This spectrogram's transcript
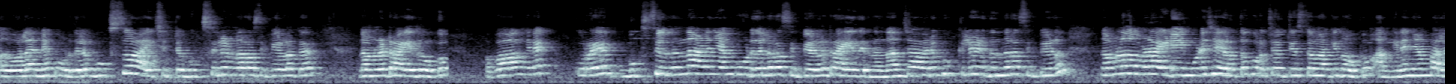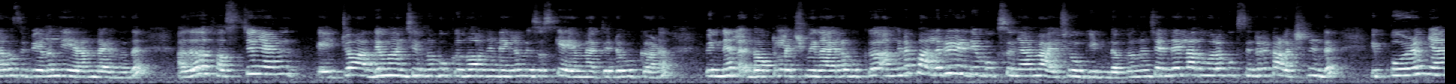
അതുപോലെ തന്നെ കൂടുതലും ബുക്സ് വായിച്ചിട്ട് ബുക്സിലുള്ള റെസിപ്പികളൊക്കെ നമ്മൾ ട്രൈ ചെയ്ത് നോക്കും. അപ്പോൾ അങ്ങനെ കുറേ ബുക്സിൽ നിന്നാണ് ഞാൻ കൂടുതൽ റെസിപ്പികൾ ട്രൈ ചെയ്തിരുന്നത്. എന്താണെന്ന് വെച്ചാൽ അവർ ബുക്കിൽ എഴുതുന്ന റെസിപ്പികൾ നമ്മൾ നമ്മുടെ ഐഡിയയും കൂടി ചേർത്ത് കുറച്ച് വ്യത്യസ്തമാക്കി നോക്കും. അങ്ങനെ ഞാൻ പല റെസിപ്പികളും ചെയ്യാറുണ്ടായിരുന്നത്. അത് ഫസ്റ്റ് ഞാൻ ഏറ്റവും ആദ്യം വാങ്ങിച്ചിരുന്ന ബുക്ക് എന്ന് പറഞ്ഞിട്ടുണ്ടെങ്കിൽ മിസസ് കെ എം മാത്യുവിന്റെ ബുക്കാണ് പിന്നെ ഡോക്ടർ ലക്ഷ്മി നായരുടെ ബുക്ക് അങ്ങനെ പലരും എഴുതിയ ബുക്സ് ഞാൻ വായിച്ചു നോക്കിയിട്ടുണ്ട്. അപ്പൊ എന്ന് വെച്ചാൽ എന്റെ കയ്യിൽ അതുപോലെ ബുക്സിന്റെ ഒരു കളക്ഷൻ ഉണ്ട്. ഇപ്പോഴും ഞാൻ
